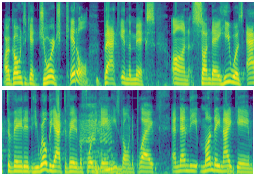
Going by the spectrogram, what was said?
are going to get George Kittle back in the mix on Sunday. He was activated. He will be activated before the game he's going to play. And then the Monday night game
